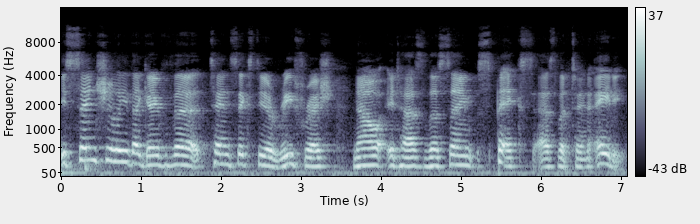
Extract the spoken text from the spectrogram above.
essentially they gave the 1060 a refresh, now it has the same specs as the 1080.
